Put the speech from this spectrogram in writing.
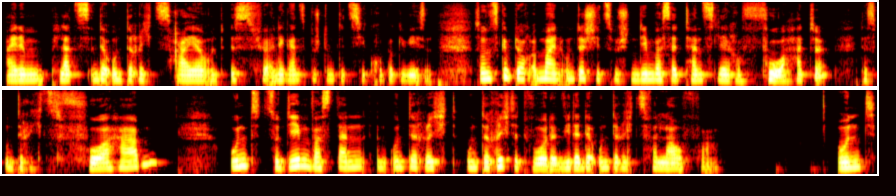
einem Platz in der Unterrichtsreihe und ist für eine ganz bestimmte Zielgruppe gewesen. Sonst gibt es auch immer einen Unterschied zwischen dem, was der Tanzlehrer vorhatte, das Unterrichtsvorhaben, und zu dem, was dann im Unterricht unterrichtet wurde, wie dann der Unterrichtsverlauf war. Und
